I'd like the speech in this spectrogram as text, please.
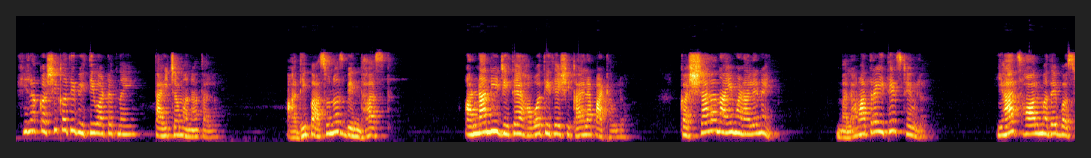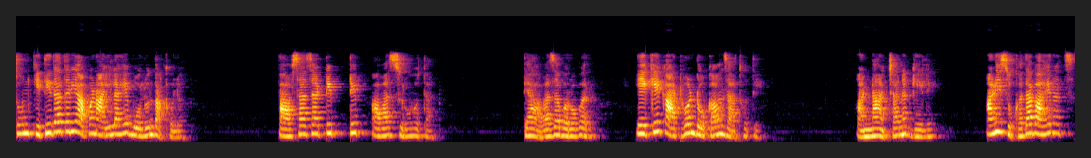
हिला कशी कधी भीती वाटत नाही ताईच्या मनात आलं. आधीपासूनच बिनधास्त. अण्णांनी जिथे हवं तिथे शिकायला पाठवलं. कशाला नाही म्हणाले नाही. मला मात्र इथेच ठेवलं. ह्याच हॉलमध्ये बसून कितीदा तरी आपण आईला हे बोलून दाखवलं. पावसाचा टिप टिप आवाज सुरू होता. त्या आवाजाबरोबर एक एक आठवण डोकावून जात होते. अण्णा अचानक गेले आणि सुखदा बाहेरच.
